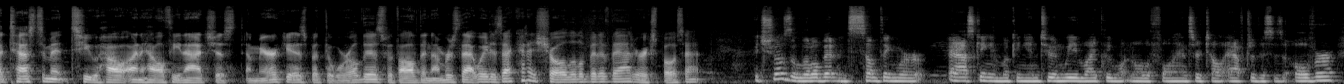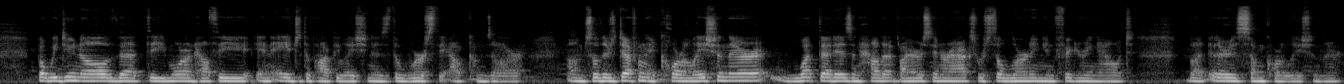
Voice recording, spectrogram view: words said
a testament to how unhealthy not just America is but the world is with all the numbers that way? Does that kind of show a little bit of that or expose that? It shows a little bit, and it's something we're asking and looking into, and we likely won't know the full answer till after this is over. But we do know that the more unhealthy in age the population is, the worse the outcomes are. Um, so there's definitely a correlation there. What that is and how that virus interacts, we're still learning and figuring out, but there is some correlation there.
